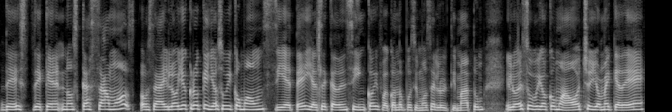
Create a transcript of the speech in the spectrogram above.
desde que nos casamos, o sea, y luego yo creo que yo subí como a un 7 y él se quedó en 5 y fue cuando pusimos el ultimátum y luego él subió como a 8 y yo me quedé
